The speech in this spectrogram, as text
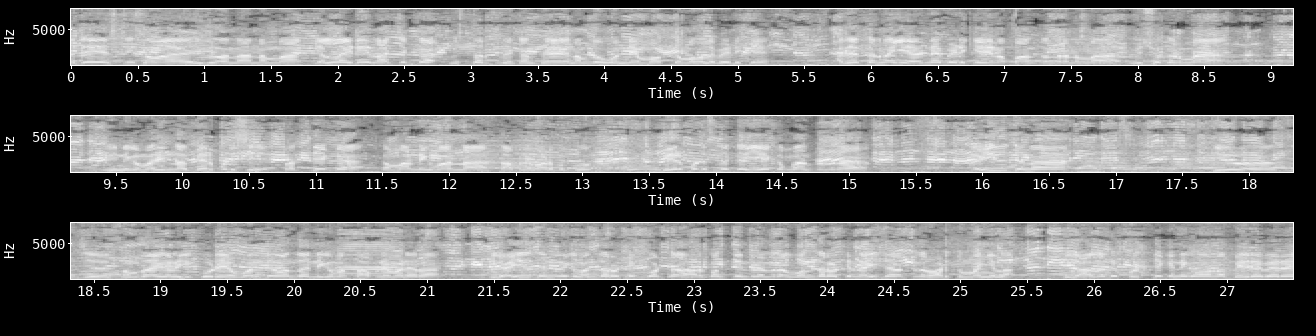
ಅದೇ ಎಸ್ ಟಿ ಸಮ ಇದು ನಮ್ಮ ಎಲ್ಲ ಇಡೀ ರಾಜ್ಯಕ್ಕೆ ವಿಸ್ತರಿಸಬೇಕಂತ ನಮ್ದು ಒಂದೇ ಮೊತ್ತ ಮೊದಲ ಬೇಡಿಕೆ. ಅದೇ ತರನಾಗಿ ಎರಡನೇ ಬೇಡಿಕೆ ಏನಪ್ಪ ಅಂತಂದ್ರೆ ನಮ್ಮ ವಿಶ್ವಕರ್ಮ ಈ ನಿಗಮದಿಂದ ಬೇರ್ಪಡಿಸಿ ಪ್ರತ್ಯೇಕ ಕಮಾಂಡ್ ನಿಗಮವನ್ನು ಸ್ಥಾಪನೆ ಮಾಡಬೇಕು. ಬೇರ್ಪಡಿಸಬೇಕು ಏಕಪ್ಪ ಅಂತಂದ್ರೆ ಐದು ಜನ ಸಮುದಾಯಗಳಿಗೆ ಕೂಡಿ ಒಂದೇ ಒಂದು ನಿಗಮ ಸ್ಥಾಪನೆ ಮಾಡ್ಯಾರ. ಈಗ ಐದು ಜನರಿಗೆ ಒಂದೇ ರೊಟ್ಟಿ ಕೊಟ್ಟು ಹರ್ಕೊಂಡ್ ಅಂದ್ರೆ ಒಂದೇ ರೊಟ್ಟಿನ ಐದು ಜನ ತಿಂದ್ರೆ ಹೊಡೆ ತುಂಬಂಗಿಲ್ಲ. ಈಗ ಆಲ್ರೆಡಿ ಪ್ರತ್ಯೇಕ ನಿಗಮವನ್ನು ಬೇರೆ ಬೇರೆ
